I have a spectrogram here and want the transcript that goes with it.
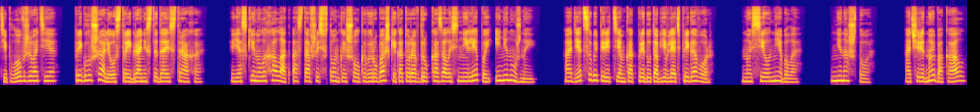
тепло в животе приглушали острые грани стыда и страха. Я скинула халат, оставшись в тонкой шелковой рубашке, которая вдруг казалась нелепой и ненужной. Одеться бы перед тем, как придут объявлять приговор. Но сил не было. Ни на что. Очередной бокал.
